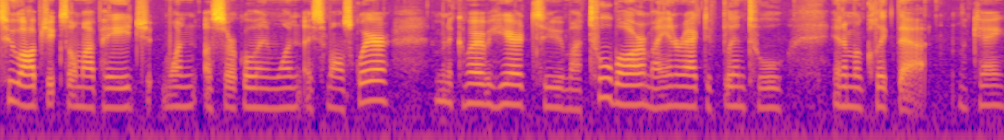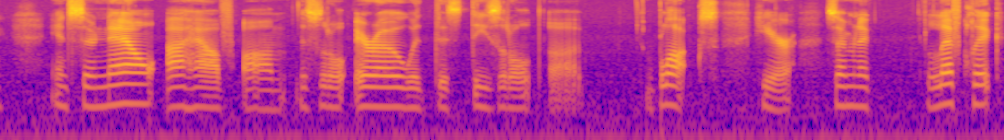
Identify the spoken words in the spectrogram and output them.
two objects on my page, one a circle and one a small square. I'm going to come over here to my toolbar, my interactive blend tool, and I'm going to click that. Okay, and so now I have um, this little arrow with this these little uh, blocks here. So I'm going to left click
